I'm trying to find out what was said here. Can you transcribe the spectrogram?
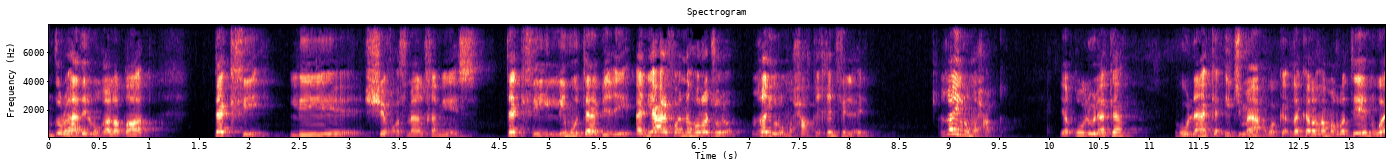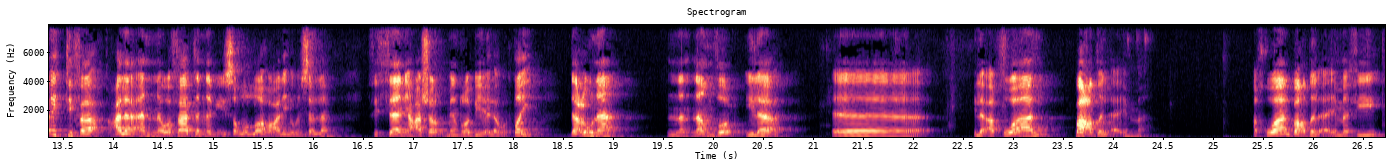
انظروا هذه المغالطات. تكفي للشيخ عثمان الخميس تكفي لمتابعيه أن يعرفوا أنه رجل غير محقق في العلم. غير محقق. يقول لك هناك إجماع وذكرها مرتين واتفاق على أن وفاة النبي صلى الله عليه وسلم في الثاني عشر من ربيع الأول. طيب دعونا ننظر إلى آه، إلى أقوال بعض الأئمة. أقوال بعض الأئمة في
